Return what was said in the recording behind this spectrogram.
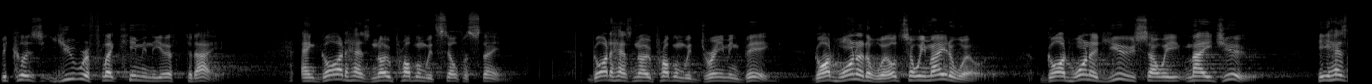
because you reflect Him in the earth today. And God has no problem with self esteem. God has no problem with dreaming big. God wanted a world, so He made a world. God wanted you, so He made you. He has,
